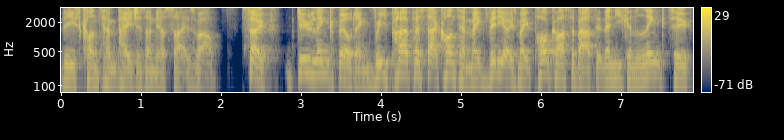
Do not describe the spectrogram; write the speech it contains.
these content pages on your site as well. So, do link building, repurpose that content, make videos, make podcasts about it. Then you can link to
